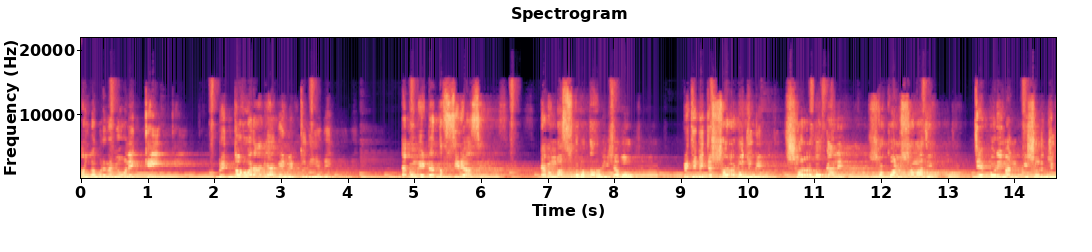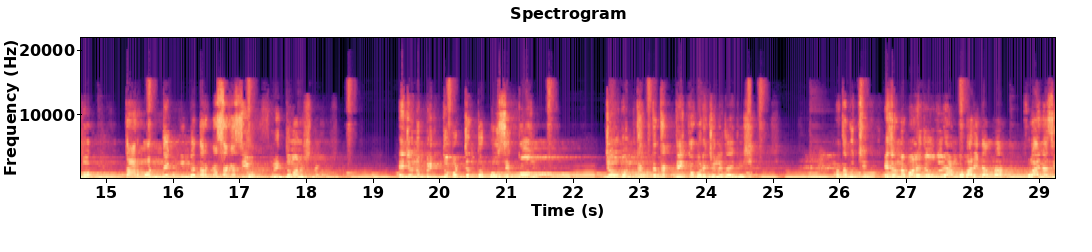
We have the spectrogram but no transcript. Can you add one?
আল্লাহ বলেন, আমি অনেককেই বৃদ্ধ হওয়ার আগে আগে মৃত্যু দিয়ে দেই। এবং এটা তফসিরে আছে। এবং বাস্তবতার হিসাবও। পৃথিবীতে সর্বযুগে, সর্বকালে সকল সমাজে যে পরিমাণ কিশোর যুবক তার অর্ধেক কিংবা তার কাছাকাছিও বৃদ্ধ মানুষ নাই। এই জন্য বৃদ্ধ পর্যন্ত পৌঁছে কম। যৌবন থাকতে থাকতেই কবরে চলে যায় বেশি। কথা বুঝছেন? এজন্য বলে যে, হুজুরে, আমগো বাড়িতে আমরা খোলাই নাছি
